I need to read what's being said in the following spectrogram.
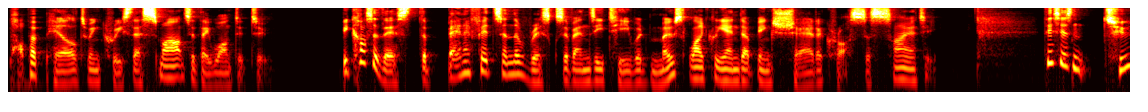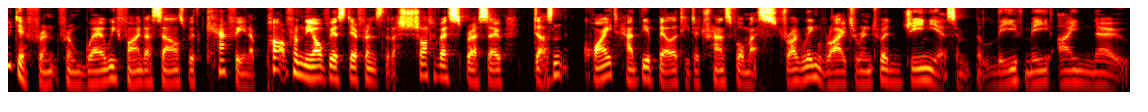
pop a pill to increase their smarts if they wanted to. Because of this, the benefits and the risks of NZT would most likely end up being shared across society. This isn't too different from where we find ourselves with caffeine, apart from the obvious difference that a shot of espresso doesn't quite have the ability to transform a struggling writer into a genius, and believe me, I know.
